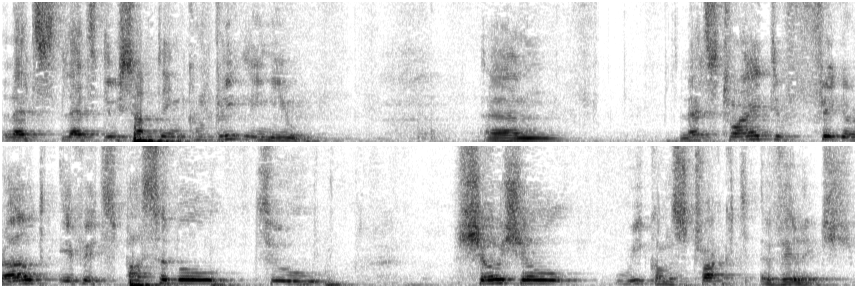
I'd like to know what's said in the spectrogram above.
let's let's do something completely new. Um, let's try to figure out if it's possible to social reconstruct a village."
